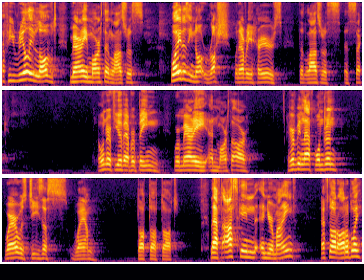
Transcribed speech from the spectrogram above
If he really loved Mary, Martha, and Lazarus, why does he not rush whenever he hears that Lazarus is sick? I wonder if you have ever been where Mary and Martha are. Have you ever been left wondering, where was Jesus when? Dot, dot, dot. Left asking in your mind, if not audibly,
